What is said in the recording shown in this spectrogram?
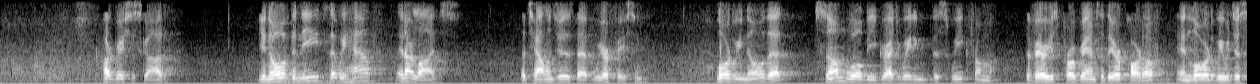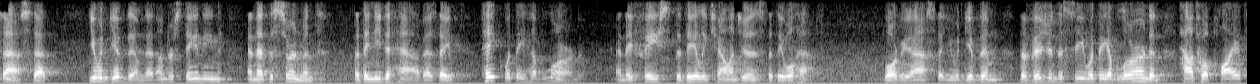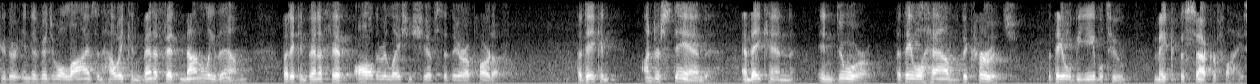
Our gracious God, you know of the needs that we have in our lives, the challenges that we are facing. Lord, we know that some will be graduating this week from the various programs that they are part of. And Lord, we would just ask that you would give them that understanding and that discernment that they need to have as they take what they have learned and they face the daily challenges that they will have. Lord, we ask that you would give them the vision to see what they have learned and how to apply it to their individual lives and how it can benefit not only them, but it can benefit all the relationships that they are a part of. That they can understand and they can endure, that they will have the courage, that they will be able to make the sacrifice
